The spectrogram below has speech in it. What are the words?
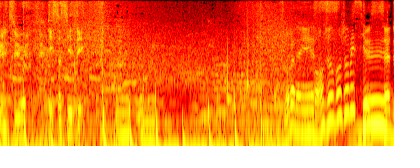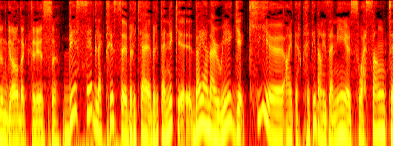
Culture et société. Bonjour Anaïs. Bonjour, bonjour messieurs. Décès d'une grande actrice. Décès de l'actrice brita- britannique euh, Diana Rigg qui euh, a interprété dans les années euh, 60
